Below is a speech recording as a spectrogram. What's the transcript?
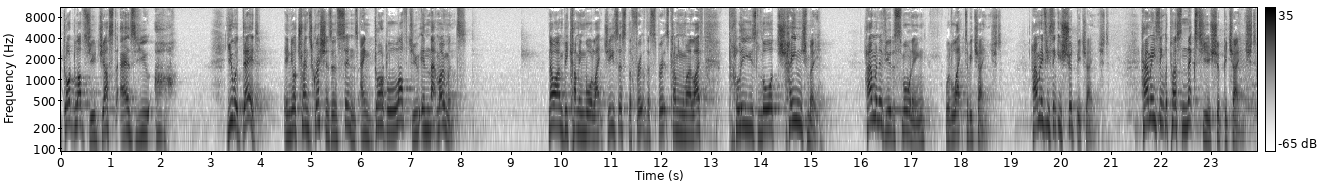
God loves you just as you are. You were dead in your transgressions and sins, and God loved you in that moment. Now I'm becoming more like Jesus, the fruit of the Spirit's coming in my life. Please, Lord, change me. How many of you this morning would like to be changed? How many of you think you should be changed? How many think the person next to you should be changed?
